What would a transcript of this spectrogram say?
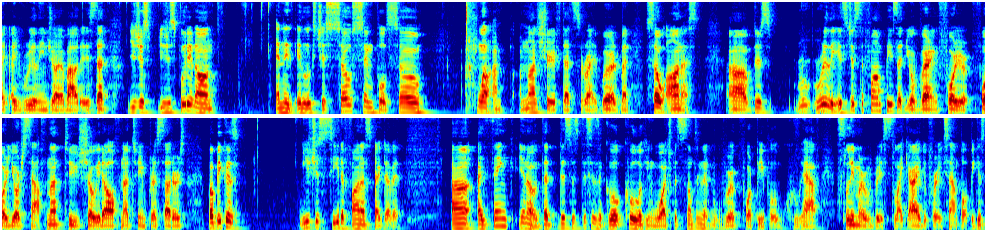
I, I really enjoy about it is that you just you just put it on, and it, it looks just so simple, so well. I'm I'm not sure if that's the right word, but so honest. Uh, there's really it's just a fun piece that you're wearing for your for yourself, not to show it off, not to impress others, but because you just see the fun aspect of it. Uh, I think you know that this is this is a cool, cool looking watch, but something that will work for people who have slimmer wrists, like I do, for example. Because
